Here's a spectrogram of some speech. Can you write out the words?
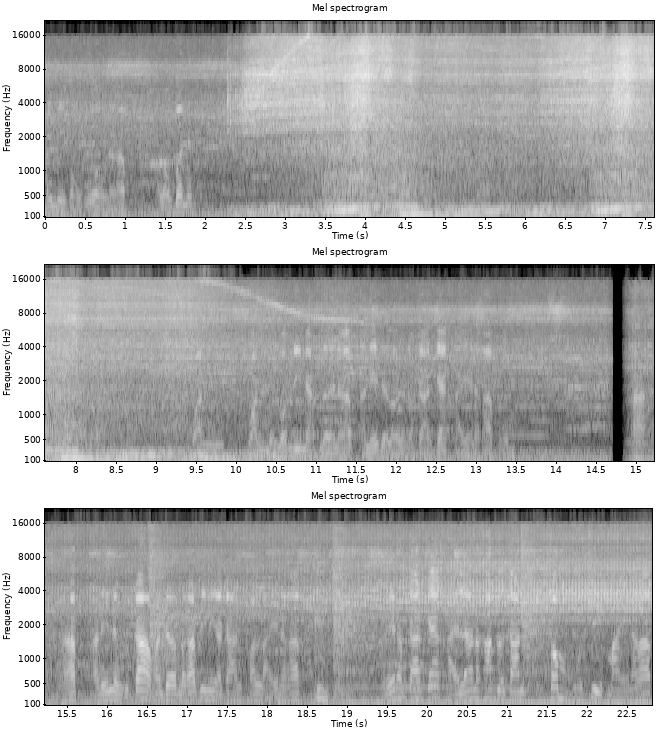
ไม่มีของพ่วงนะครับลองเบิ้ลนะควันควันเหมือน รีแมปเลยนะครับ อันนี้เดี๋ยวเราจะทำการแก้ไขนะครับผมอ่านะครับ อันนี้ 1.9คันเดิมนะครับ ที่มีอาการควันไหลนะครับ อันนี้ทำการแก้ไขแล้วนะครับ โดยการซ่อมหัวฉีดใหม่นะครับ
